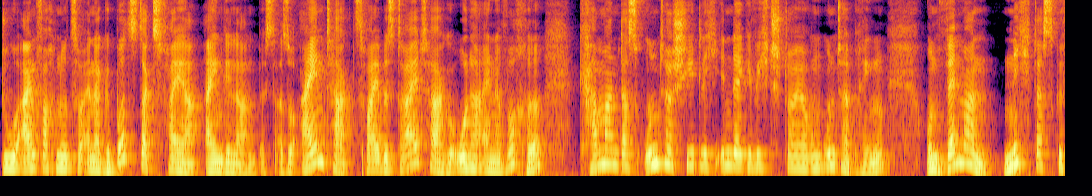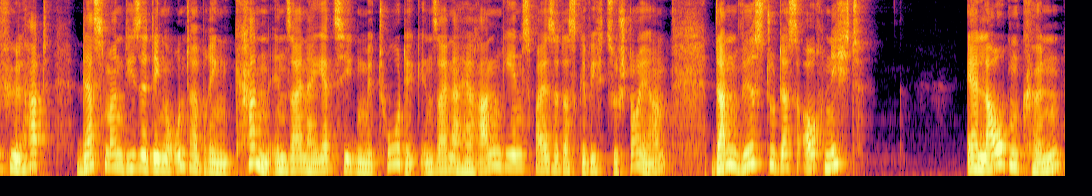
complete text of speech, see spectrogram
du einfach nur zu einer Geburtstagsfeier eingeladen bist, also ein Tag, zwei bis drei Tage oder eine Woche, kann man das unterschiedlich in der Gewichtssteuerung unterbringen. Und wenn man nicht das Gefühl hat, dass man diese Dinge unterbringen kann in seiner jetzigen Methodik, in seiner Herangehensweise, das Gewicht zu steuern, dann wirst du das auch nicht erlauben können,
